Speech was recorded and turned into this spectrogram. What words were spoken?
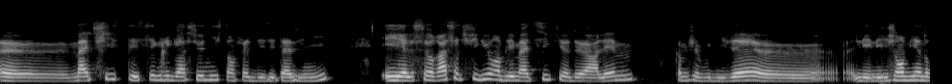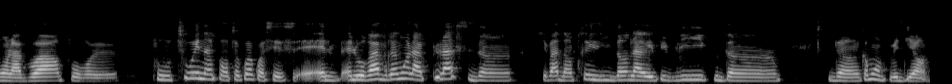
machistes et ségrégationnistes en fait des États-Unis et elle sera cette figure emblématique de Harlem. Comme je vous disais, les, les, gens viendront la voir pour pour tout et n'importe quoi. quoi. elle, elle, aura vraiment la place d'un, d'un président de la République ou d'un, comment on peut dire?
